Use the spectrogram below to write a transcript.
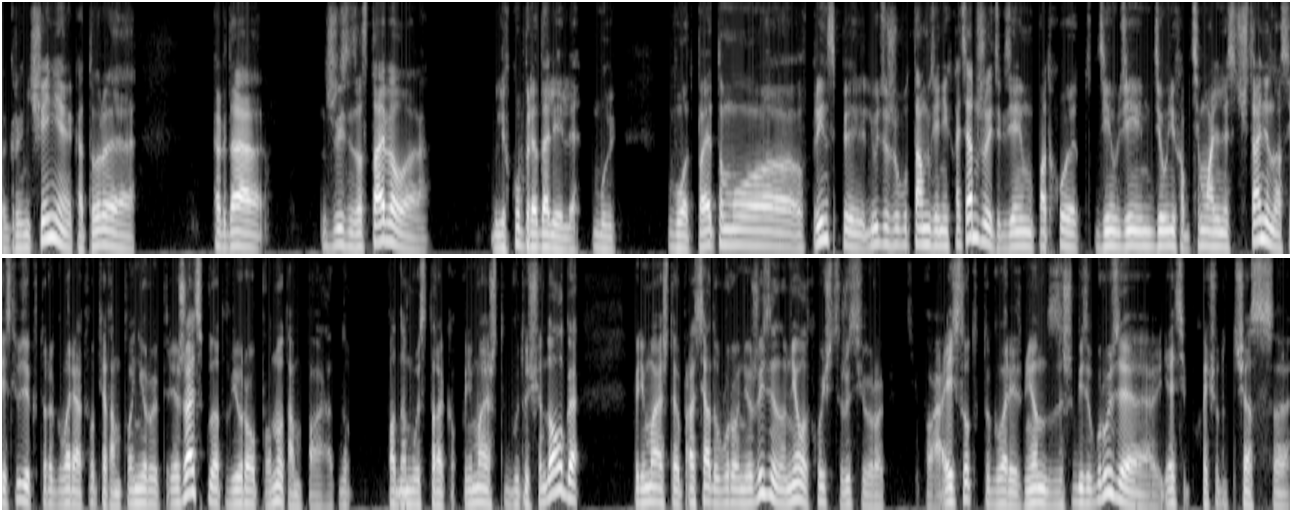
ограничения, которые, когда жизнь заставила, легко преодолели мы. Вот, поэтому, в принципе, люди живут там, где они хотят жить, где им подходит, где, где, где у них оптимальное сочетание. У нас есть люди, которые говорят, вот я там планирую переезжать куда-то в Европу, ну, там по, ну, по одному из треков, понимаю, что будет очень долго, понимаю, что я просяду в уровне жизни, но мне вот хочется жить в Европе. Типа, а если кто-то, кто говорит, мне надо зашибить в Грузии, я, типа, хочу тут сейчас, э,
